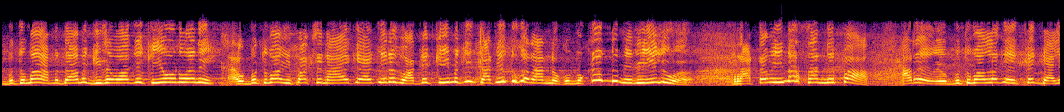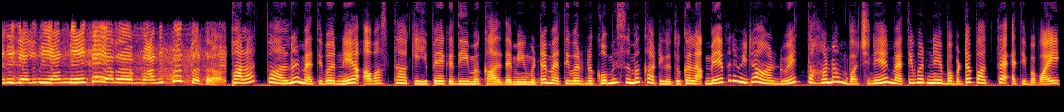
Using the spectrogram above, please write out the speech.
ඔබතුමා හැමදාම ගිර වගේ කියවනවනේ. ඔබතුමා විපක්ෂ නායකයා හැටියට වගකීමකින් කටයුතු කරන්නකො. මොකද්ද මේ විහිළුව? රටම විනාශන්න එපා. අර ඔබතුමාලගේ එක ගැලවි ගැලවි යන්නේ ඒකයි අර අනිත් පැත්තට. පළත් පාලන මැතිවරණය අවස්ථා කිහිපයකදීම කල් දැමීමට මැතිවරණ කොමිසම කටයුතු කළා. මේ වන විට ආණ්ඩුවේ තහනම් වචනය මැතිවරණය බවට පත්ව ඇති බවයි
